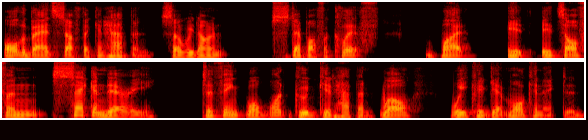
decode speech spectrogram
all the bad stuff that can happen so we don't step off a cliff. But it, it's often secondary to think, well, what good could happen? Well, we could get more connected.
